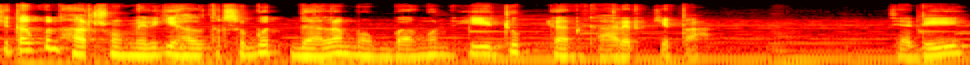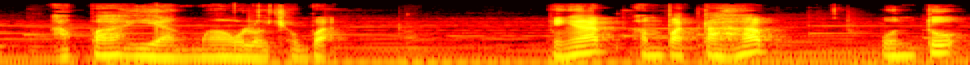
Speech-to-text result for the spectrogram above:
Kita pun harus memiliki hal tersebut dalam membangun hidup dan karir kita. Jadi, apa yang mau lo coba? Ingat, empat tahap untuk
